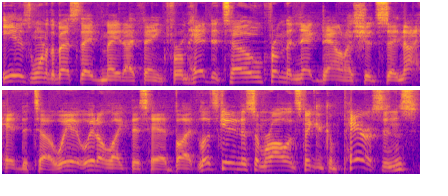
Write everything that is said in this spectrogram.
is one of the best they've made, I think. From head to toe, from the neck down, I should say, not head to toe. We, we don't like this head, but let's get into some Rollins figure comparisons.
